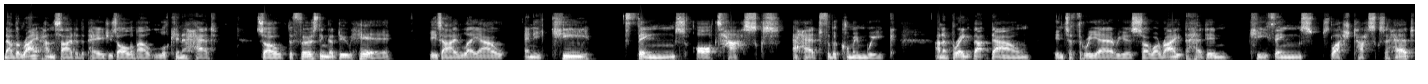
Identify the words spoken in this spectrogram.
Now, the right hand side of the page is all about looking ahead. So the first thing I do here is I lay out any key things or tasks ahead for the coming week. And I break that down into three areas. So I write the heading key things slash tasks ahead.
